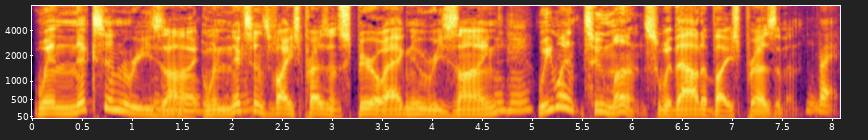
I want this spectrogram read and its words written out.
when Nixon resigned, Mm-hmm. when Nixon's vice president Spiro Agnew resigned, Mm-hmm. we went two months without a vice president. Right.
